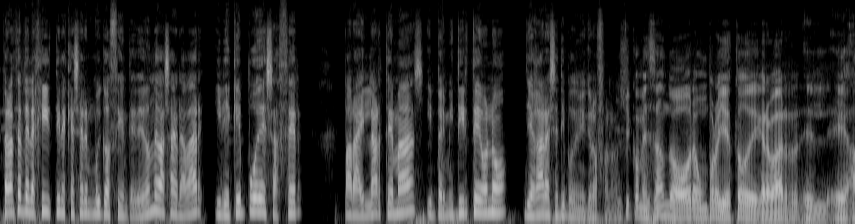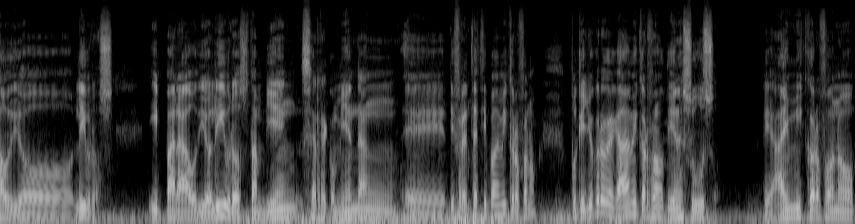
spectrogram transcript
pero antes de elegir tienes que ser muy consciente de dónde vas a grabar y de qué puedes hacer para aislarte más y permitirte o no llegar a ese tipo de micrófonos. Yo estoy comenzando ahora un proyecto de grabar el, eh, audiolibros. Y para audiolibros también se recomiendan eh, diferentes tipos de micrófonos, porque yo creo que cada micrófono tiene su uso. Eh, hay micrófonos,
